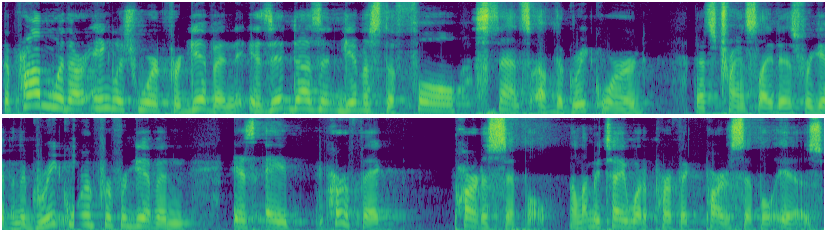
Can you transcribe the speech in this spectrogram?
The problem with our English word forgiven is it doesn't give us the full sense of the Greek word that's translated as forgiven. The Greek word for forgiven is a perfect participle. Now, let me tell you what a perfect participle is.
